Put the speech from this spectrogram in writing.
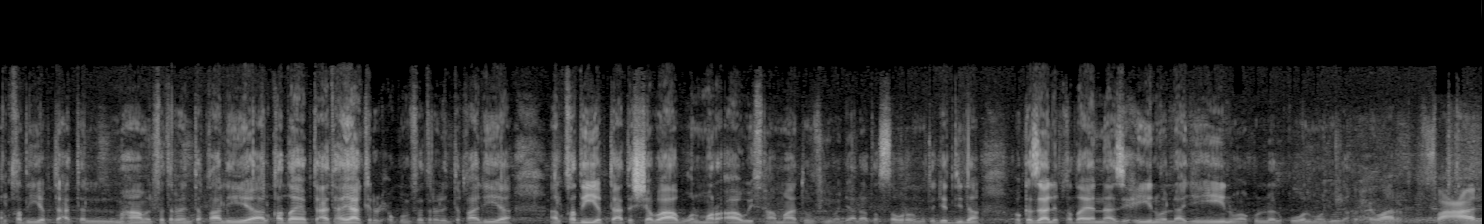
القضية بتاعت المهام الفترة الانتقالية القضايا بتاعت هياكل الحكم الفترة الانتقالية القضية بتاعت الشباب والمرأة وإسهاماتهم في مجالات الثورة المتجددة وكذلك قضايا النازحين واللاجئين وكل القوى الموجودة. حوار فعال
